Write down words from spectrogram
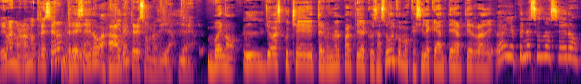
¿Iban ganando 3-0? en 3-0, realidad? ajá, Ah, mira. ok, 3-1, sí, ya, ya, ya. bueno, yo escuché, terminó el partido de Cruz Azul, como que sí le querían tirar tierra de, oye, apenas 1-0.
